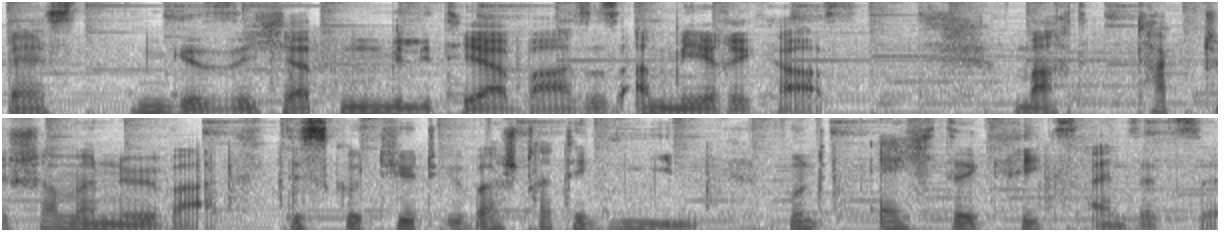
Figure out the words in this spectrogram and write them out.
besten gesicherten Militärbasis Amerikas macht taktische Manöver, diskutiert über Strategien und echte Kriegseinsätze.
